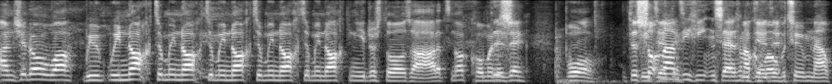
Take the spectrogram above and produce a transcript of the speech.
And you know what? We we knocked and we knocked and we knocked and we knocked and we knocked, and you just thought, ah, it's not coming, is it? But There's we something Andy it. Heaton says, and I'll come over it. to him now.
